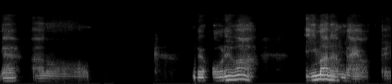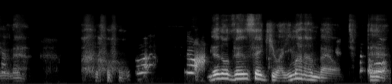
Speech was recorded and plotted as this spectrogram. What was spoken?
ね、あのーで、俺は今なんだよっていうね。俺の全盛期は今なんだよって言って、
